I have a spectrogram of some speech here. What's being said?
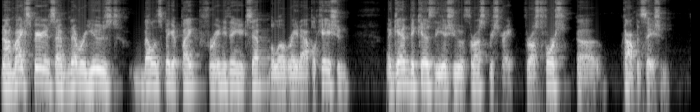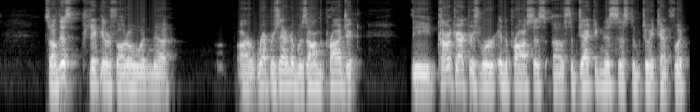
Now, in my experience, I've never used bell and spigot pipe for anything except below grade application, again, because the issue of thrust restraint, thrust force uh, compensation. So on this particular photo, when uh, our representative was on the project, the contractors were in the process of subjecting this system to a 10 foot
